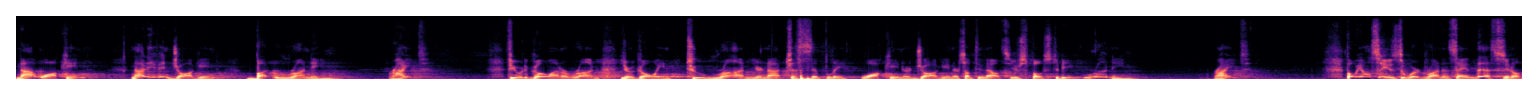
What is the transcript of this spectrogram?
not walking, not even jogging, but running, right? If you were to go on a run, you're going to run. You're not just simply walking or jogging or something else. You're supposed to be running, right? But we also use the word run in saying this, you know,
